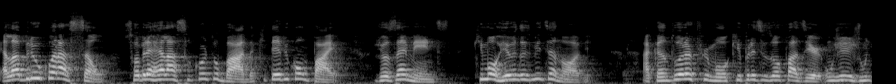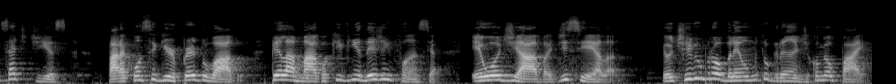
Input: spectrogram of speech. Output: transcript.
Ela abriu o coração sobre a relação conturbada que teve com o pai, José Mendes, que morreu em 2019. A cantora afirmou que precisou fazer um jejum de sete dias para conseguir perdoá-lo pela mágoa que vinha desde a infância. Eu odiava, disse ela. Eu tive um problema muito grande com meu pai.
